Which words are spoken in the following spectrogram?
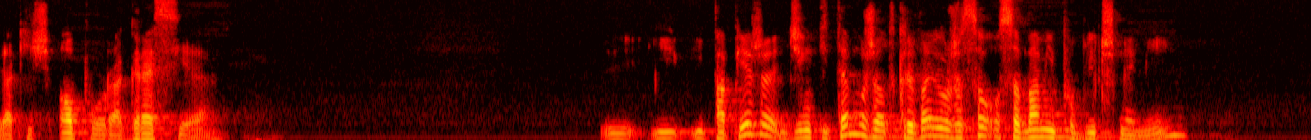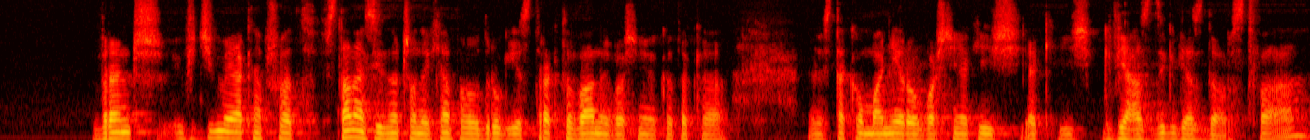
jakiś opór, agresję. I, i, papieże dzięki temu, że odkrywają, że są osobami publicznymi, wręcz widzimy, jak na przykład w Stanach Zjednoczonych Jan Paweł II jest traktowany właśnie jako taka, z taką manierą właśnie jakiejś, jakiejś gwiazdy, gwiazdorstwa,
